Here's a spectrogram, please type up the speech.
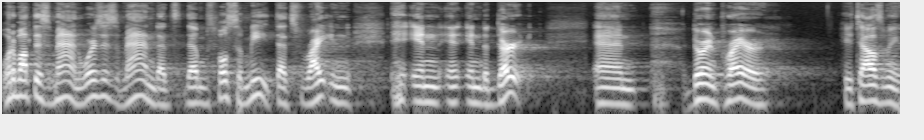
what about this man? Where's this man that's, that I'm supposed to meet that's right in, in, in, in the dirt? And during prayer, he tells me,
